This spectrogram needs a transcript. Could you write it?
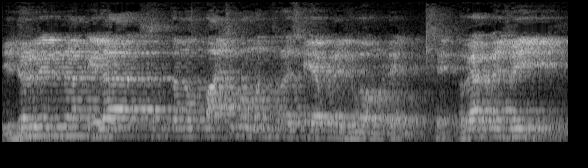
યજુર્વેદના પહેલા સૂક્તનો પાંચમો મંત્ર છે, આપણે જોવા મળે છે. હવે આપણે જોઈએ.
